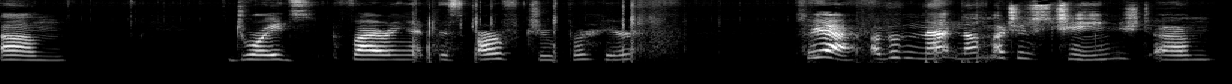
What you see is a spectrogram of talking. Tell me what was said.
um, droids firing at this ARF trooper here. So yeah, other than that, not much has changed. Um,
